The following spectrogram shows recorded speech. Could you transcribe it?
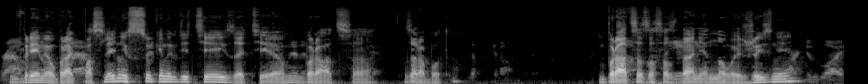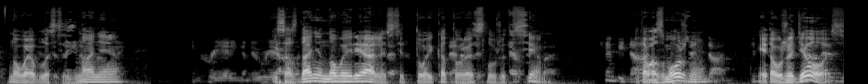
время убрать последних сукиных детей, затем браться за работу. Браться за создание новой жизни, новой области знания и создание новой реальности, той, которая служит всем. Это возможно. Это уже делалось.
